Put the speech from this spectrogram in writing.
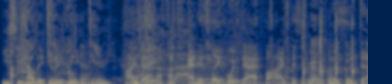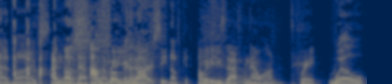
You see how, they dare, treat how me? dare you? IJ and his Lakewood dad vibe disagree with us. Liquid dad vibes. I love that. I'm I'm from gonna use that. Canarsie. No, I'm kidding. I'm going to use that from now on. It's great. Well,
